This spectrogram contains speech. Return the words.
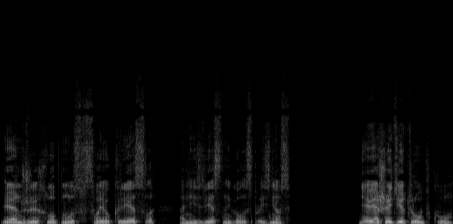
Энджи хлопнулась в свое кресло, а неизвестный голос произнес. «Не вешайте трубку.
